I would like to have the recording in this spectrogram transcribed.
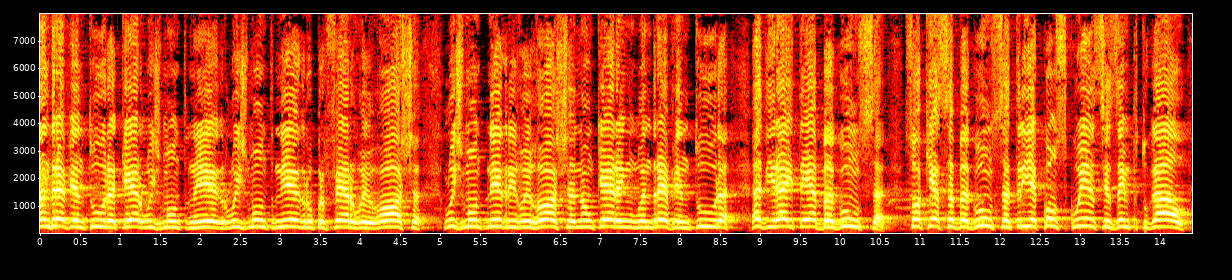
André Ventura quer Luís Montenegro, Luís Montenegro prefere Rui Rocha, Luís Montenegro e Rui Rocha não querem o André Ventura. A direita é a bagunça. Só que essa bagunça teria consequências em Portugal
